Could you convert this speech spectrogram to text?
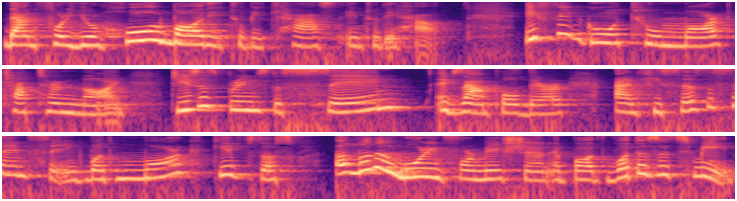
than for your whole body to be cast into the hell. If we go to Mark chapter 9, Jesus brings the same example there and he says the same thing, but Mark gives us a little more information about what does it mean?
